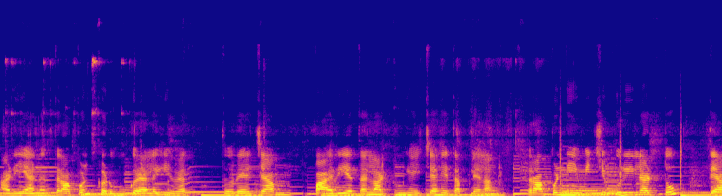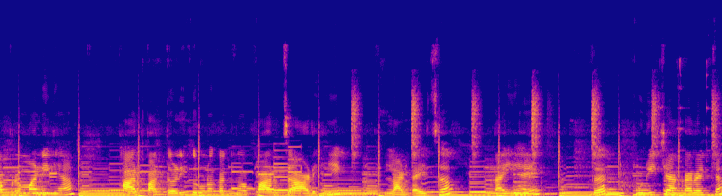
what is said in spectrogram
आणि यानंतर आपण कडबू करायला घेऊयात. तर याच्या पारी आता लाटून घ्यायच्या आहेत आपल्याला. तर आपण नेहमीची पुरी लाटतो. त्याप्रमाणे घ्या. फार पातळी करू नका किंवा फार जाडही लाटायचं. नाही आहे. तर पुरीच्या आकाराच्या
